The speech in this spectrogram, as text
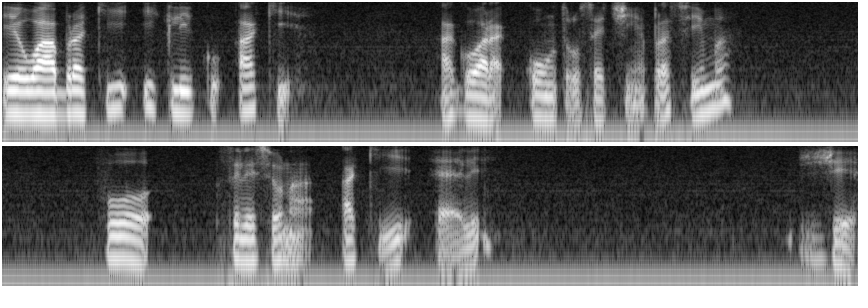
Eu abro aqui e clico aqui. Agora, Ctrl setinha para cima. Vou selecionar aqui L, G,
